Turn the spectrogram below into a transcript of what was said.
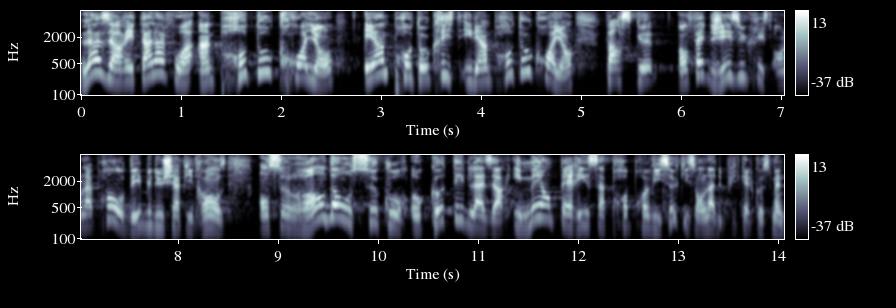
Lazare est à la fois un proto-croyant et un proto-Christ. Il est un proto-croyant parce que, en fait, Jésus-Christ, on l'apprend au début du chapitre 11, en se rendant au secours aux côtés de Lazare, il met en péril sa propre vie. Ceux qui sont là depuis quelques semaines,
